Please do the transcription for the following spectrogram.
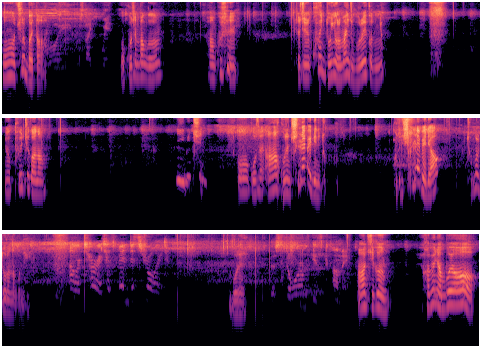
slain. 오, 출을 뻔했다. 오, 고생 방금. 아, 고생. 저 지금 코인 돈이 얼마인지 모르겠거든요? 야, 보이지가 않아. 이 미친. 어, 고생. 아, 고생 7레벨이네. 고생 7레벨이야? 정말 돌았나 보네. 뭐래. 아, 지금. 화면이 안 보여.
